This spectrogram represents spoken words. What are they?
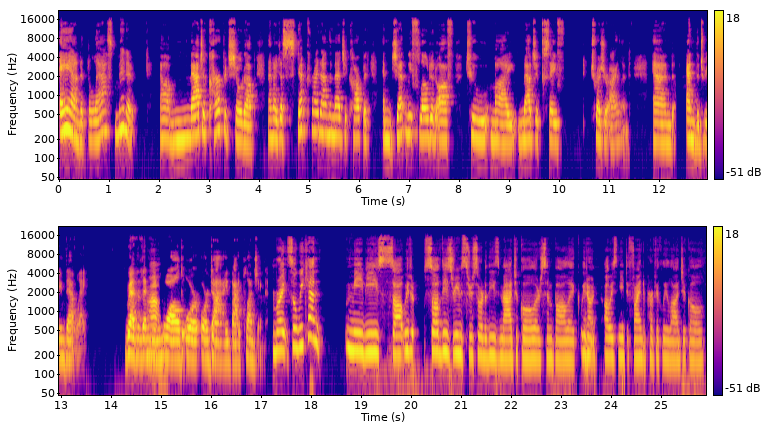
and at the last minute, um, magic carpet showed up, and I just stepped right on the magic carpet and gently floated off to my magic safe treasure island and end the dream that way rather than Wow. being mauled or or die by plunging. Right. So we can maybe solve we solve these dreams through sort of these magical or symbolic. We mm-hmm. don't always need to find a perfectly logical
